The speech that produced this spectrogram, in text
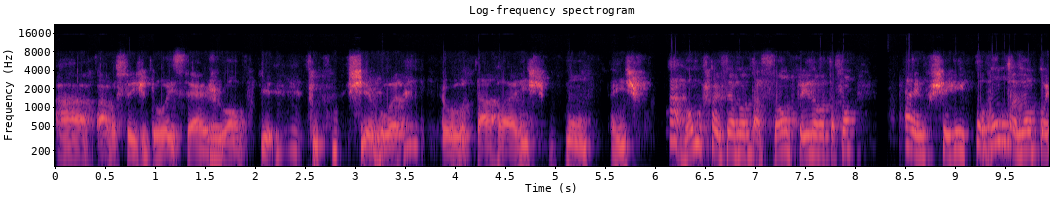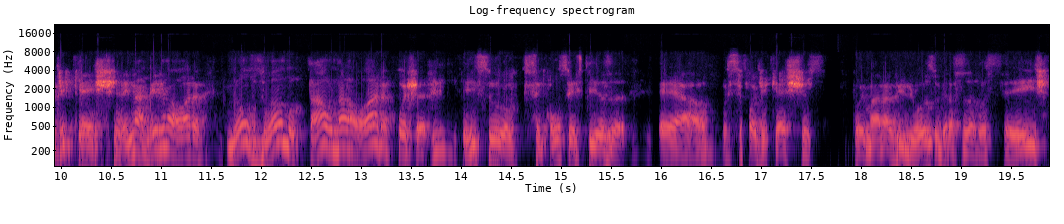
a, a vocês dois, Sérgio João, porque chegou, eu tava, a gente, bom, a gente, ah, vamos fazer a votação, fez a votação, Aí eu cheguei, pô, vamos fazer um podcast. Aí na mesma hora, não vamos, tal, na hora, poxa, isso com certeza, é, esse podcast foi maravilhoso, graças a vocês.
